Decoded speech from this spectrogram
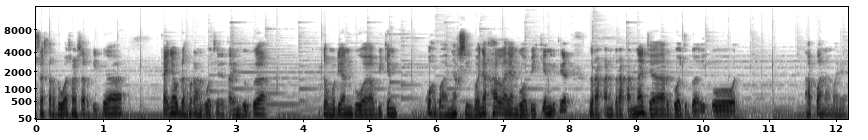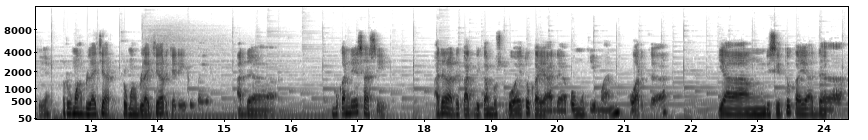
semester 2, semester 3 kayaknya udah pernah gue ceritain juga. Kemudian gue bikin wah banyak sih banyak hal lah yang gue bikin gitu ya. Gerakan-gerakan ngajar gue juga ikut apa namanya tuh ya rumah belajar. Rumah belajar jadi itu kayak ada bukan desa sih. Adalah dekat di kampus gue itu kayak ada pemukiman warga yang di situ kayak ada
